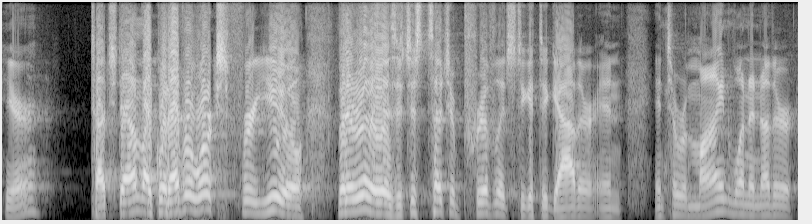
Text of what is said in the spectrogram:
here, touchdown, like whatever works for you. But it really is, it's just such a privilege to get to gather and, and to remind one another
